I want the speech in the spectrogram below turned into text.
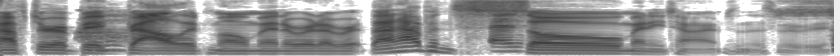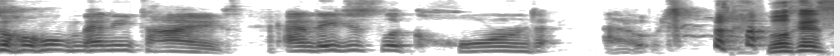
After a big ballad moment or whatever. That happens And- so many times in this movie. so many times and they just look horned out well, because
